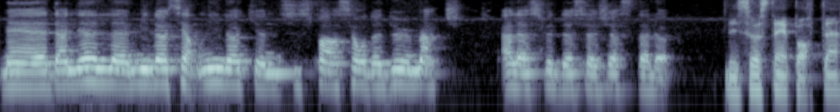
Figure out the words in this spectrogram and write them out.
Mais Daniel Milocerni, là, qui a une suspension de deux matchs à la suite de ce geste-là. Et ça, c'est important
